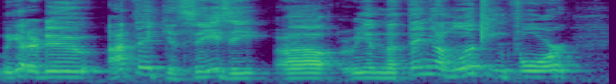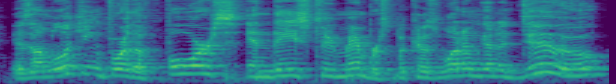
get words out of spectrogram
We got to do, I think it's easy. Uh, and the thing I'm looking for is I'm looking for the force in these two members because what I'm going to do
